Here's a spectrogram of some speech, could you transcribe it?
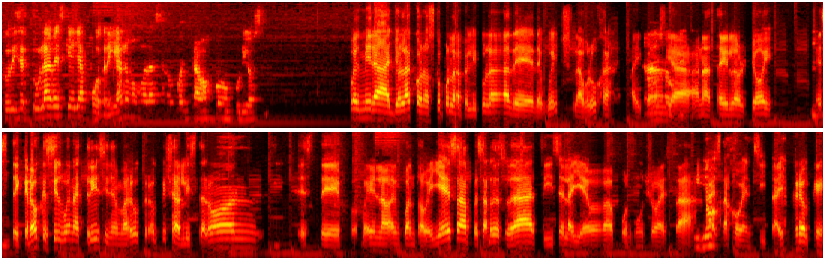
tú dices, tú la ves que ella podría a lo mejor hacer un buen trabajo como curioso. Pues mira, yo la conozco por la película de The Witch, La Bruja. Ahí conocí ah, a Anna Taylor Joy. Este, creo que sí es buena actriz, sin embargo, creo que Charlize Theron este, en, en, cuanto a belleza, a pesar de su edad, sí se la lleva por mucho a esta, a esta jovencita. Yo creo que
